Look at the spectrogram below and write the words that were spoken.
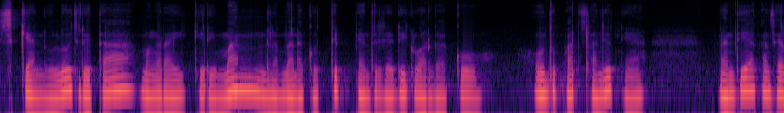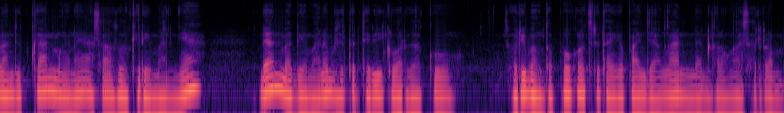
Sekian dulu cerita mengenai kiriman dalam tanda kutip yang terjadi di keluargaku. Untuk part selanjutnya, nanti akan saya lanjutkan mengenai asal-usul kirimannya dan bagaimana bisa terjadi di keluargaku. Sorry Bang Topo kalau ceritanya kepanjangan dan kalau nggak serem.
